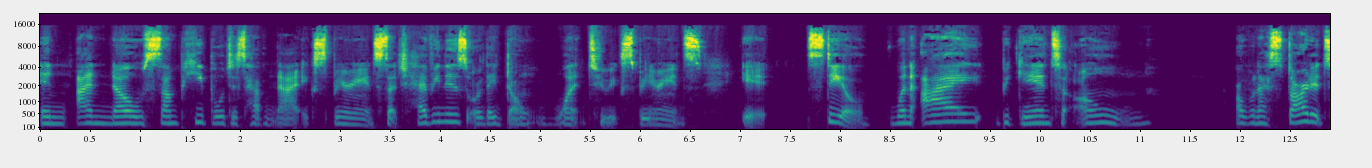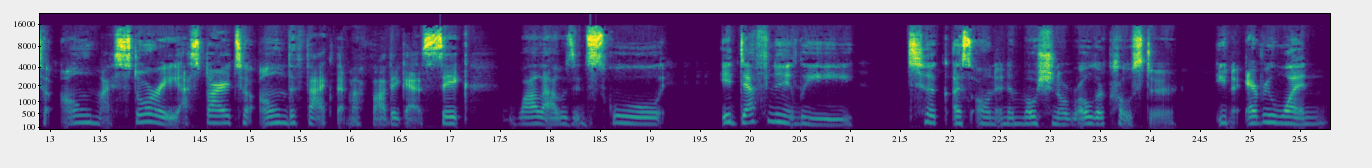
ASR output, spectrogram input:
And I know some people just have not experienced such heaviness or they don't want to experience it. Still, when I began to own or when I started to own my story, I started to own the fact that my father got sick while I was in school. It definitely took us on an emotional roller coaster you know, everyone,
